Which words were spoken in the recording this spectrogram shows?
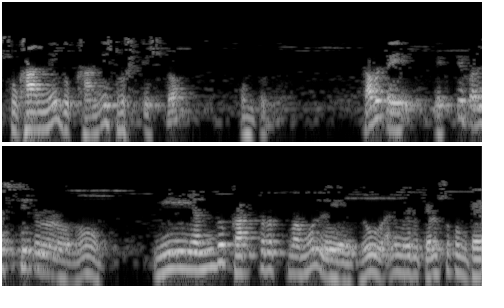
సుఖాన్ని దుఃఖాన్ని సృష్టిస్తూ ఉంటుంది. కాబట్టి ఎట్టి పరిస్థితులలోనూ మీ ఎందు కర్తృత్వము లేదు అని మీరు తెలుసుకుంటే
